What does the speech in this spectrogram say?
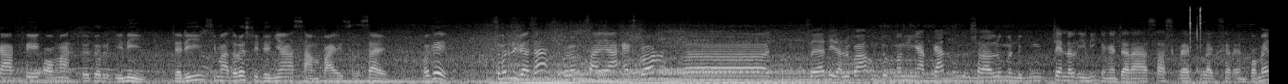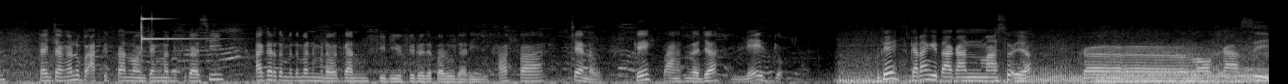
Cafe Omah Tutur ini Jadi simak terus videonya sampai selesai Oke seperti biasa sebelum saya explore uh, saya tidak lupa untuk mengingatkan untuk selalu mendukung channel ini dengan cara subscribe, like, share, and comment. Dan jangan lupa aktifkan lonceng notifikasi agar teman-teman mendapatkan video-video terbaru dari Hava Channel. Oke, langsung saja, let's go. Oke, sekarang kita akan masuk ya ke lokasi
